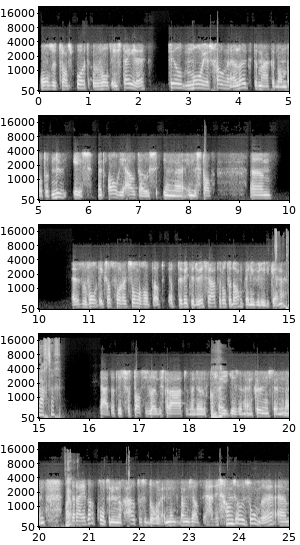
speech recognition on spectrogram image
onze transport bijvoorbeeld in steden veel mooier, schoner en leuker te maken dan dat het nu is. Met al die auto's in, eh, in de stad. Ehm, eh, bijvoorbeeld, ik zat vorige week zondag op, op, op de Witte de Witstraat in Rotterdam. Ik weet niet of jullie die kennen. Prachtig. Ja, dat is een fantastisch leuke straat. Met uh, cafeetjes en, en kunst. En, en, maar Ja. daar rijden wel continu nog auto's door. En dan denk ik bij mezelf, ja, het is gewoon zo zonde. Ehm,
